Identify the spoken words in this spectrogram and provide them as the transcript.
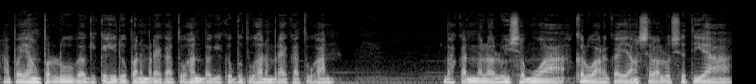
apa yang perlu bagi kehidupan mereka Tuhan bagi kebutuhan mereka Tuhan. Bahkan melalui semua keluarga yang selalu setia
